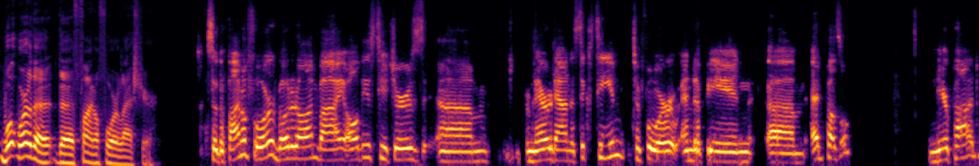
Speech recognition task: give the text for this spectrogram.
what were the the final four last year? So the final four voted on by all these teachers, um, from narrowed down to 16 to four, end up being um, Ed Puzzle, Nearpod,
